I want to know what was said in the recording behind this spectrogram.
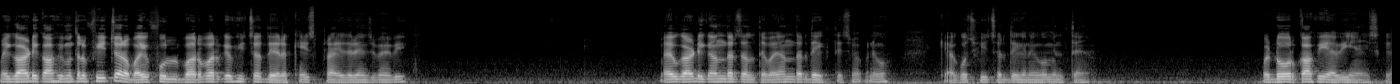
भाई गाड़ी काफ़ी मतलब फीचर है भाई फुल भर भर के फीचर दे रखे हैं इस प्राइस रेंज में भी। भाई गाड़ी के अंदर चलते भाई, अंदर देखते इसमें अपने को, क्या कुछ फीचर देखने को मिलते हैं। भाई डोर काफ़ी हैवी हैं इसके।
